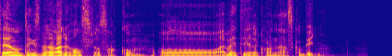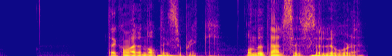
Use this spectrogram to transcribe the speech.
det er noe som er veldig vanskelig å snakke om, og jeg vet ikke hvordan jeg skal begynne. Det kan være en åpningsreplikk. Om det er til helsehus eller hvor det er.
